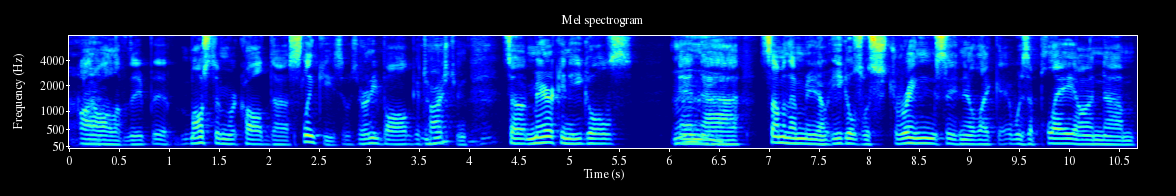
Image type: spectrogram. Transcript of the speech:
on all of them. Most of them were called uh, Slinkies. It was Ernie Ball guitar Mm-hmm. string. So American Eagles, and uh, some of them, you know, Eagles with strings. You know, like it was a play on. Um,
